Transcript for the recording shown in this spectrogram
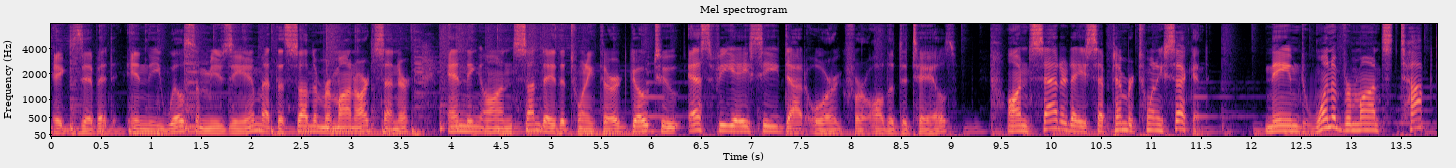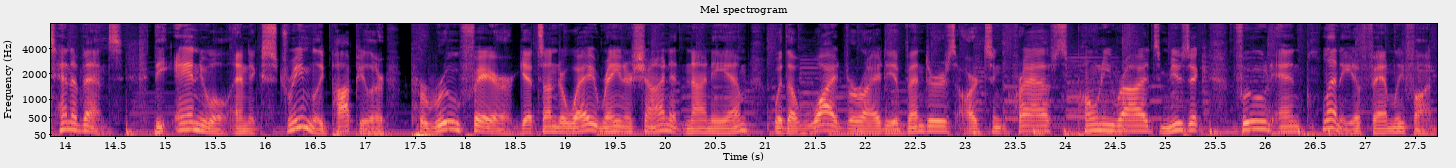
exhibit in the Wilson Museum at the Southern Vermont Arts Center, ending on Sunday the 23rd. Go to svac.org for all the details. On Saturday, September 22nd, named one of Vermont's top 10 events, the annual and extremely popular Peru Fair gets underway, rain or shine, at 9 a.m. with a wide variety of vendors, arts and crafts, pony rides, music, food, and plenty of family fun.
